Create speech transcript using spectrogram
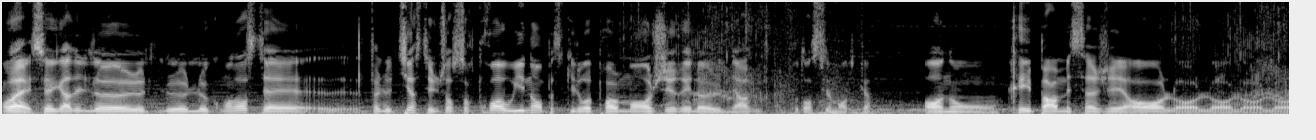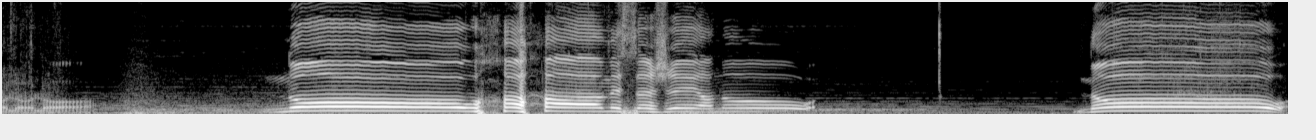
Ouais, si vous regardez le, le, commandant, c'était. Enfin, le tir c'était une chance sur 3, oui et non, parce qu'il aurait probablement géré le, potentiellement en tout cas. Oh non, créé par messager, oh là là là là là là. Non Messager, non Non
